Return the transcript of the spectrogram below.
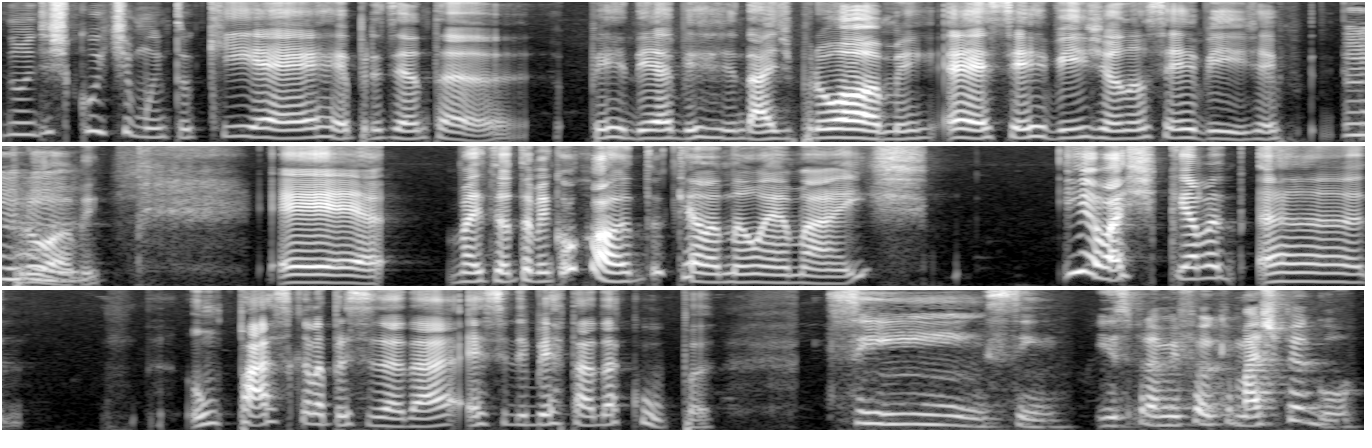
não discute muito o que é, representa perder a virgindade pro homem. É ser virgem ou não ser virgem Uhum. homem. É, mas eu também concordo que ela não é mais. E eu acho que ela. ah, um passo que ela precisa dar é se libertar da culpa. Sim, sim. Isso pra mim foi o que mais pegou.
